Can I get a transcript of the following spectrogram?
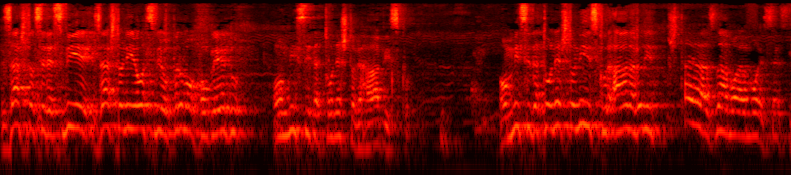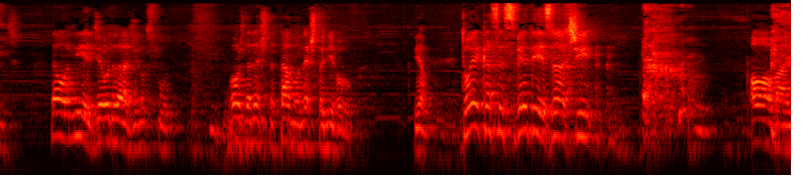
Zašto se ne smije, zašto nije osmije u prvom pogledu? On misli da to nešto vehabijsko. On misli da to nešto nije iz Kur'ana, veli, šta ja znam, ovaj moj sesnić, da on nije gdje odrađen usput. Možda nešto tamo, nešto njihovo. Jel? To je kad se svede, znači, ovaj,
